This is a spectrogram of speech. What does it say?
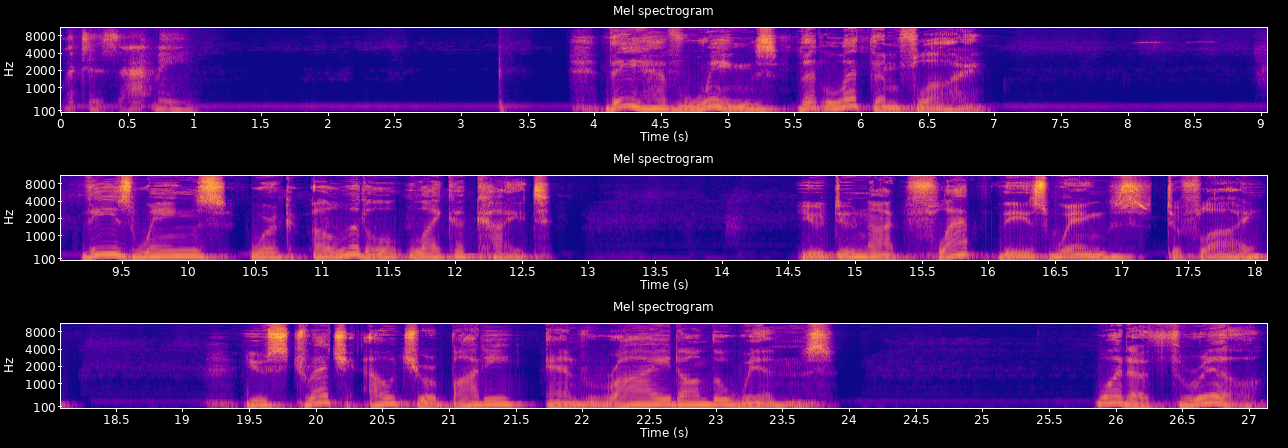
What does that mean? They have wings that let them fly. These wings work a little like a kite. You do not flap these wings to fly. You stretch out your body and ride on the winds. What a thrill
